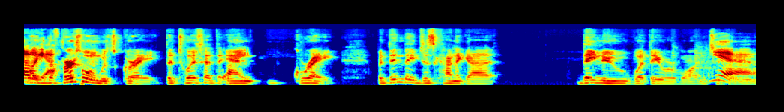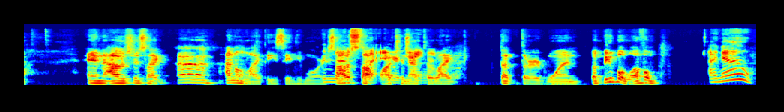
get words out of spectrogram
Oh, like yeah. the first one was great. The twist at the right. end, great. But then they just kind of got they knew what they were wanting to yeah. do. And I was just like, uh, I don't like these anymore. And so I stopped watching after like the third one. But people love them. I know.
